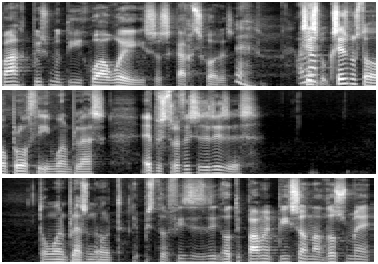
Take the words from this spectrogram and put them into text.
Πάμε να χτυπήσουμε τη Huawei ίσως σε κάποιες χώρες. Ναι. Ξέρεις, ξέρεις πώς το προωθεί η OnePlus; Επιστροφή στις ρίζες. Το OnePlus Nord. Επιστροφή στις ρί- ότι πάμε πίσω να δώσουμε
